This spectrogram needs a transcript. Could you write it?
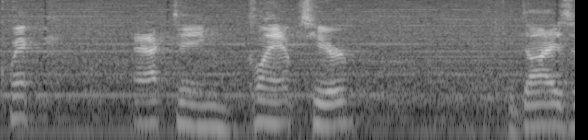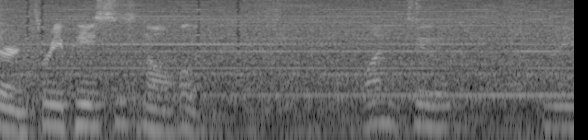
Quick acting clamps here. The dies are in three pieces. No, hold it. One, two, three,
